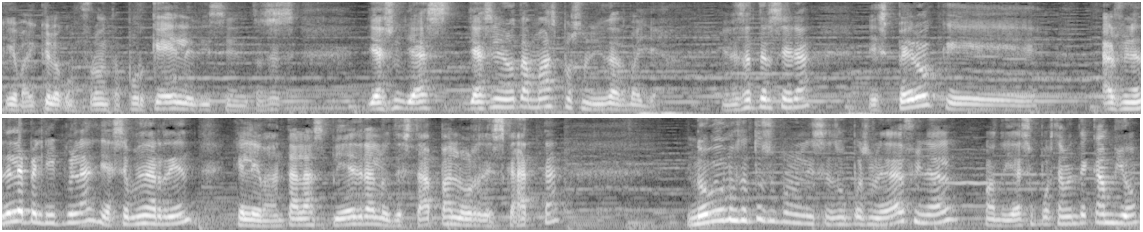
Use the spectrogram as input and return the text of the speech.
que va y que lo confronta. ¿Por qué? Le dice. Entonces, ya, ya, ya se le nota más personalidad, vaya. En esa tercera, espero que al final de la película ya se ve una Ren que levanta las piedras, los destapa, los rescata. No vemos tanto su personalidad, su personalidad al final, cuando ya supuestamente cambió.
